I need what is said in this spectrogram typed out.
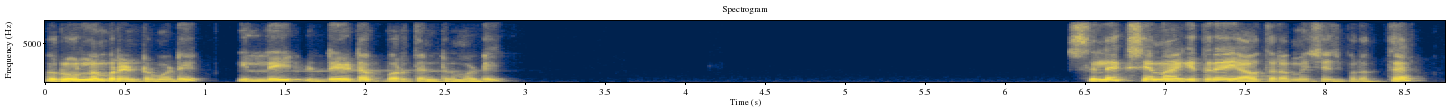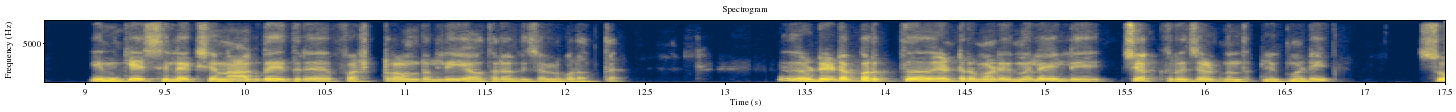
ರೂಲ್ ನಂಬರ್ ಎಂಟರ್ ಮಾಡಿ. ಇಲ್ಲಿ ಡೇಟ್ ಆಫ್ ಬರ್ತ್ ಎಂಟರ್ ಮಾಡಿ. ಸಿಲೆಕ್ಷನ್ ಆಗಿದ್ರೆ ಯಾವ ತರ ಮೆಸೇಜ್ ಬರುತ್ತೆ? ಇನ್ ಕೇಸ್ ಸಿಲೆಕ್ಷನ್ ಆಗದೆ ಇದ್ರೆ ಫಸ್ಟ್ ರೌಂಡ್ ಅಲ್ಲಿ ಯಾವ ತರ ರಿಸಲ್ಟ್ ಬರುತ್ತೆ? ಡೇಟ್ ಆಫ್ ಬರ್ತ್ ಎಂಟರ್ ಮಾಡಿದ ಮೇಲೆ ಇಲ್ಲಿ ಚೆಕ್ ರಿಸಲ್ಟ್ ಅಂತ ಕ್ಲಿಕ್ ಮಾಡಿ. So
